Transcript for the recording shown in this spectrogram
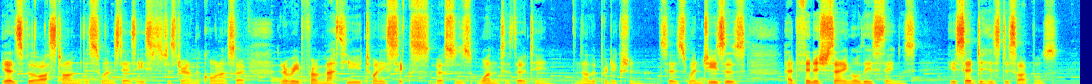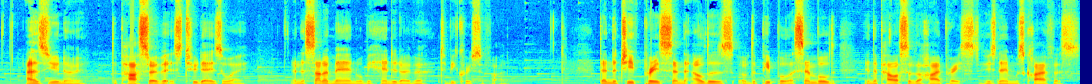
yeah, is for the last time this Wednesday as Easter's just around the corner. So I'm going to read from Matthew 26 verses 1 to 13. Another prediction. It says, When Jesus had finished saying all these things, he said to his disciples, As you know, the Passover is two days away, and the Son of Man will be handed over to be crucified. Then the chief priests and the elders of the people assembled in the palace of the high priest, whose name was Caiaphas,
